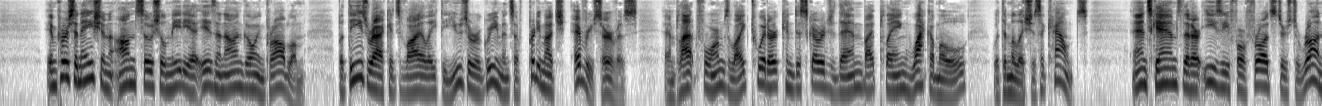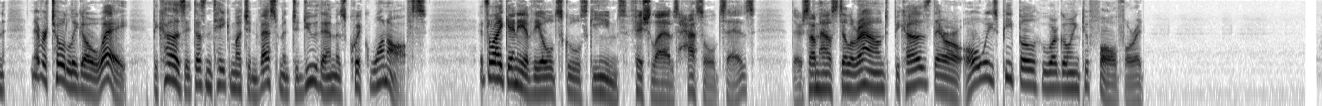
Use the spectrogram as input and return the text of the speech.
Impersonation on social media is an ongoing problem, but these rackets violate the user agreements of pretty much every service, and platforms like Twitter can discourage them by playing whack a mole with the malicious accounts. And scams that are easy for fraudsters to run never totally go away because it doesn't take much investment to do them as quick one offs. It's like any of the old school schemes, PhishLabs Hassold says. They're somehow still around because there are always people who are going to fall for it.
